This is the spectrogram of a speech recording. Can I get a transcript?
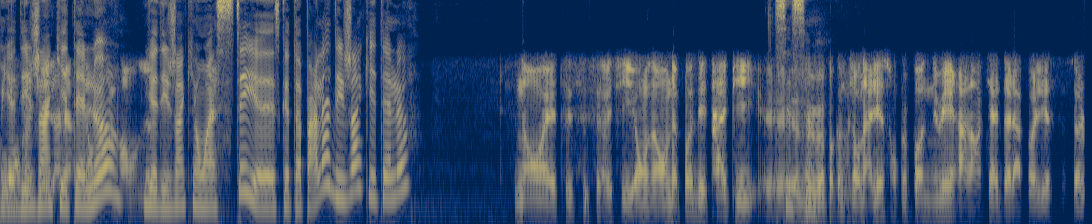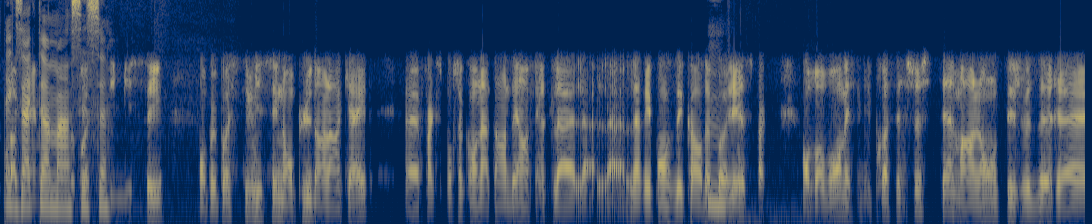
il y a des gens qui étaient là. Il y a des gens qui ont assisté. Est-ce que tu as parlé à des gens qui étaient là? Non, euh, c'est ça. On n'a pas de détails, puis euh, veux pas comme journaliste, on peut pas nuire à l'enquête de la police, c'est ça le problème. Exactement, c'est ça. On peut pas s'immiscer non plus dans l'enquête. Euh, c'est pour ça qu'on attendait en fait la, la, la, la réponse des corps de Mm. police. Fait on va voir, mais c'est des processus tellement longs. Je veux dire, euh,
